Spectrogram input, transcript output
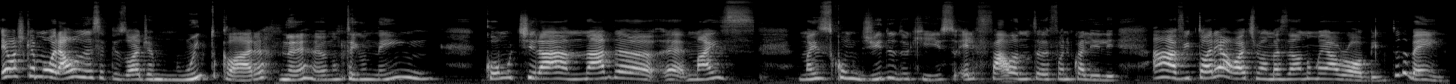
Eu acho que a moral desse episódio é muito clara, né? Eu não tenho nem como tirar nada é, mais mais escondido do que isso. Ele fala no telefone com a Lily: Ah, a Vitória é ótima, mas ela não é a Robin. Tudo bem,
